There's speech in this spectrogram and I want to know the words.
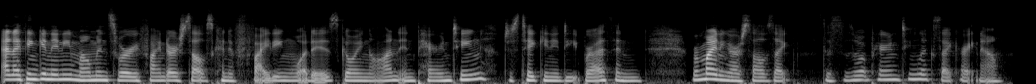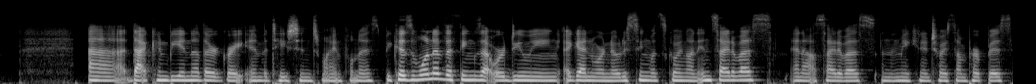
And I think in any moments where we find ourselves kind of fighting what is going on in parenting, just taking a deep breath and reminding ourselves, like, this is what parenting looks like right now uh, that can be another great invitation to mindfulness because one of the things that we're doing, again, we're noticing what's going on inside of us and outside of us and then making a choice on purpose.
